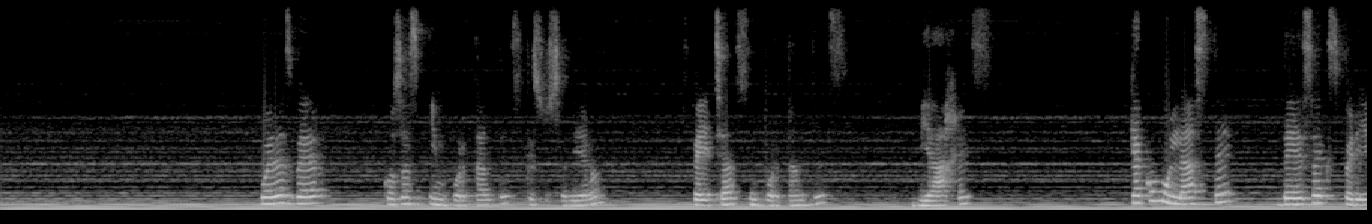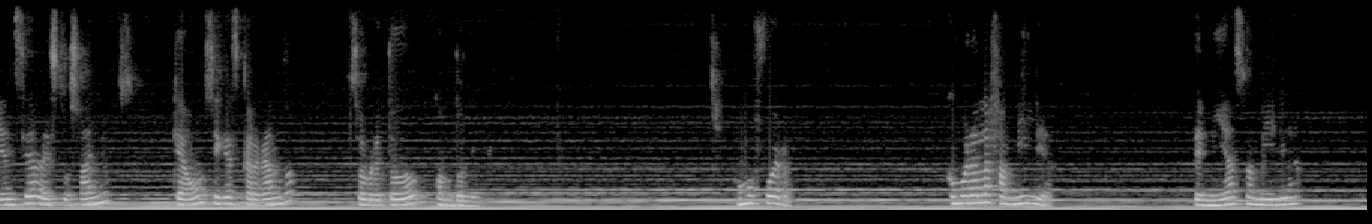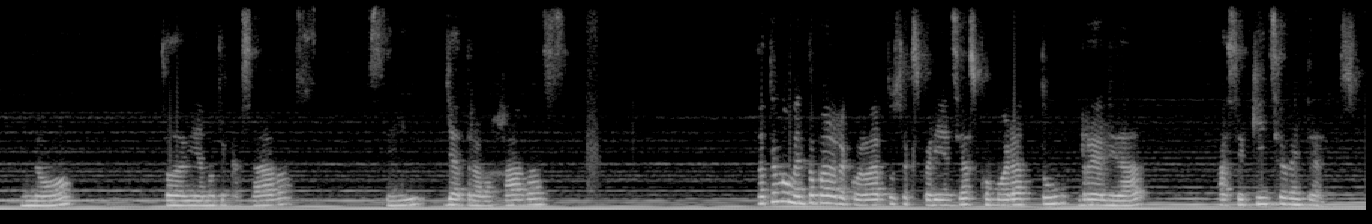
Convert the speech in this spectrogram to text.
Puedes ver cosas importantes que sucedieron, fechas importantes, viajes. ¿Qué acumulaste de esa experiencia de estos años que aún sigues cargando, sobre todo con dolor? ¿Cómo fueron? ¿Cómo era la familia? ¿Tenías familia? No. ¿Todavía no te casabas? Sí. ¿Ya trabajabas? Date un momento para recordar tus experiencias, cómo era tu realidad hace 15 o 20 años.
